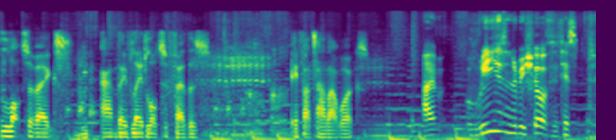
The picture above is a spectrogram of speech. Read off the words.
lots of eggs and they've laid lots of feathers. If that's how that works. I'm reasonably sure that it isn't.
